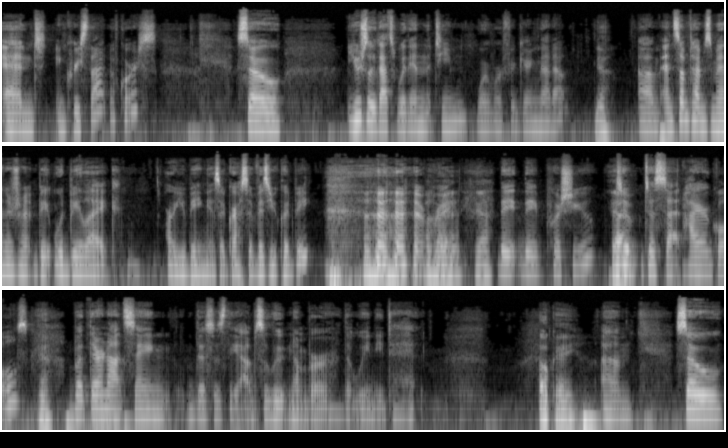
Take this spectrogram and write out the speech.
and increase that, of course. So usually that's within the team where we're figuring that out. Yeah. Um, and sometimes management be, would be like, "Are you being as aggressive as you could be?" Okay, right? Yeah. They they push you Yeah. to to set higher goals, Yeah. but they're not saying this is the absolute number that we need to hit. Okay. Um, so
